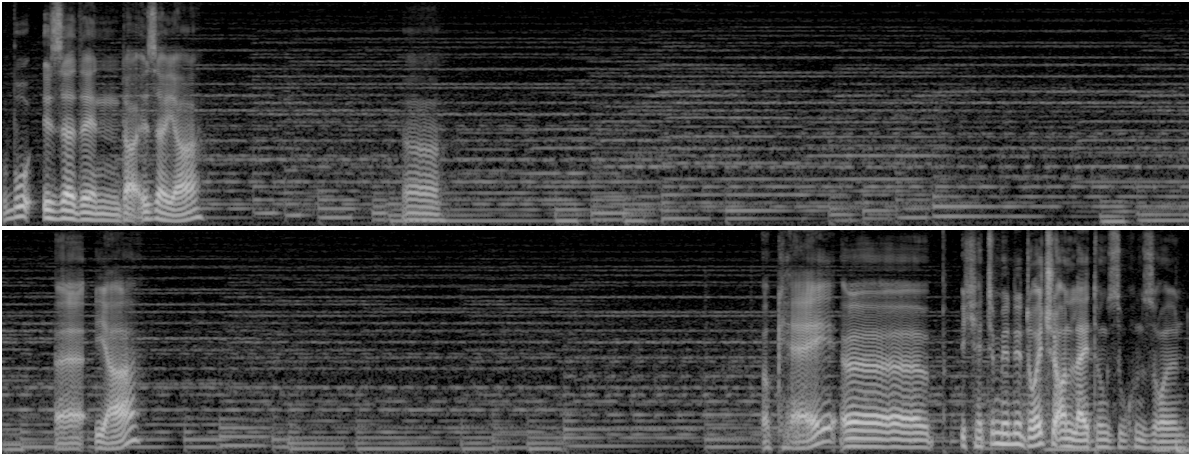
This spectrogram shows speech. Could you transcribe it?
Wo ist er denn? Da ist er ja. Da. Äh, ja. Okay, äh, ich hätte mir eine deutsche Anleitung suchen sollen.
